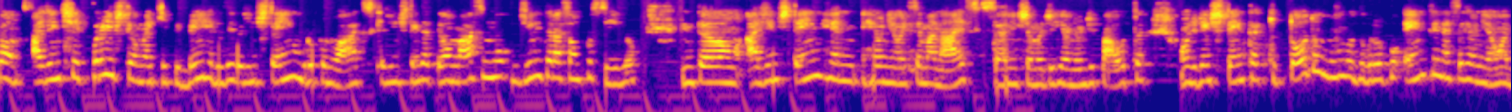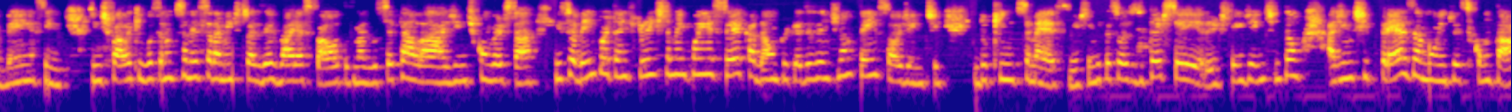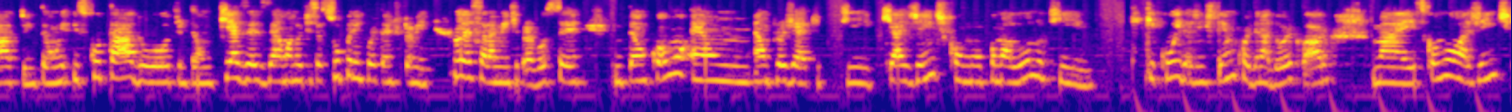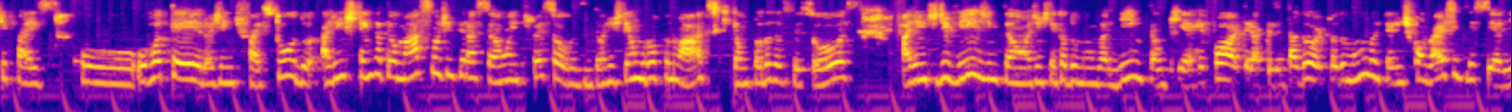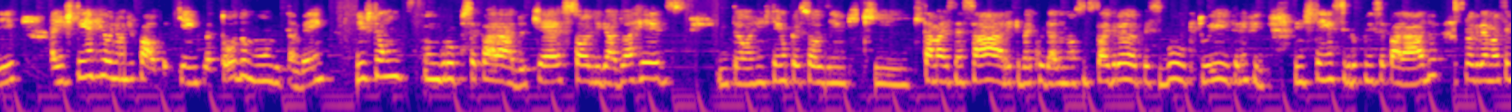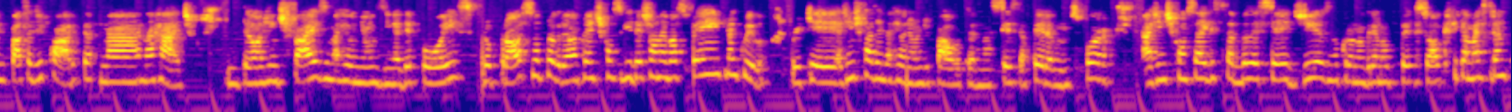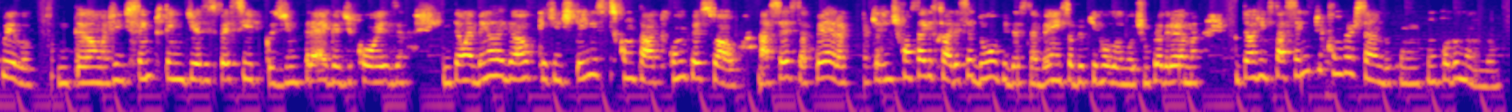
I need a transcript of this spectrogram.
Bom, a gente, por a gente ter uma equipe bem reduzida, a gente tem um grupo no WhatsApp que a gente tenta ter o máximo de interação possível. Então, a gente tem reuniões semanais, que a gente chama de reunião de pauta, onde a gente tenta que todo mundo do grupo entre nessa reunião. É bem assim, a gente fala que você não precisa necessariamente trazer várias pautas, mas você tá lá, a gente conversar. Isso é bem importante para a gente também conhecer cada um, porque às vezes a gente não tem só gente do quinto semestre, a gente tem pessoas do terceiro, a gente tem gente. Então, a gente preza muito esse contato, então, escutar do outro, então, que às vezes é uma notícia super importante para mim, não necessariamente para você. Então, como é um, é um projeto que, que a gente, como, como aluno que, que cuida, a gente tem um coordenador, claro, mas como a gente que faz o, o roteiro, a gente faz tudo, a gente tenta ter o máximo de interação entre pessoas. Então, a gente tem um grupo no WhatsApp, que estão todas as pessoas, a gente divide, então, a gente tem todo mundo ali, então, que é repórter, apresentador, todo mundo, então a gente conversa entre si ali. A gente tem a reunião de pauta, que entra todo mundo também. A gente tem um, um grupo separado, que é só ligado a redes, então a gente tem um pessoalzinho que, que, que tá mais nessa área, que vai cuidar do nosso Instagram, Facebook, Twitter, enfim. A gente tem esse grupinho separado. O programa sempre passa de quarta na, na rádio. Então a gente faz uma reuniãozinha depois pro próximo programa pra gente conseguir deixar o negócio bem tranquilo. Porque a gente fazendo a reunião de pauta na sexta-feira, vamos supor, a gente consegue estabelecer dias no cronograma pessoal que fica mais tranquilo. Então a gente sempre tem dias específicos de entrega de coisa. Então é bem legal porque a gente tem esse contato com o pessoal na sexta-feira, que a gente consegue esclarecer dúvidas também sobre o que rolou no último programa. Então a gente está sempre conversando com, com todo mundo.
